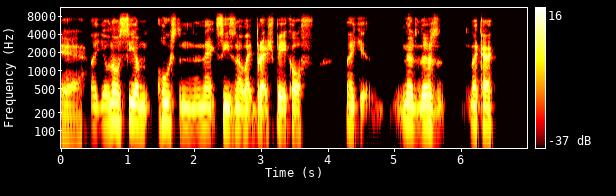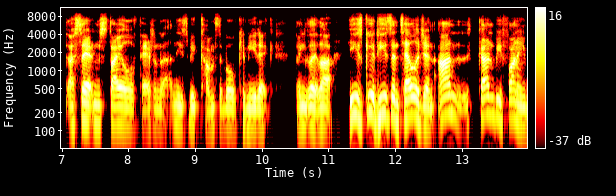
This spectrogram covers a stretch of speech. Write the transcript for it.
yeah, like you'll not see him hosting the next season of like British Bake Off. Like there's there's like a a certain style of person that needs to be comfortable, comedic, things like that. He's good. He's intelligent and can be funny,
